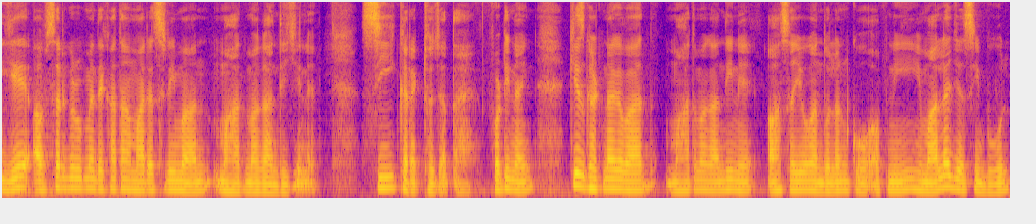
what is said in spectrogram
ये अवसर के रूप में देखा था हमारे श्रीमान महात्मा गांधी जी ने। सी करेक्ट हो जाता है। फोर्टी नाइन किस घटना के बाद महात्मा गांधी ने असहयोग आंदोलन को अपनी हिमालय जैसी भूल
